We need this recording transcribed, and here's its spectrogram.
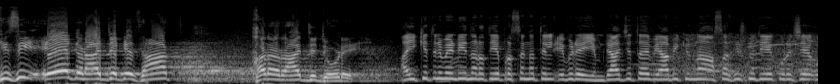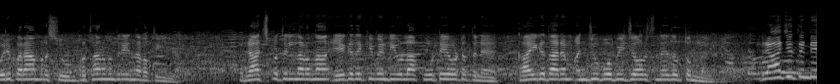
किसी एक राज्य के साथ हर राज्य जोड़े ഐക്യത്തിനു വേണ്ടി നടത്തിയ പ്രസംഗത്തിൽ എവിടെയും രാജ്യത്ത് വ്യാപിക്കുന്ന അസഹിഷ്ണുതയെക്കുറിച്ച് ഒരു പരാമർശവും പ്രധാനമന്ത്രി നടത്തിയില്ല. രാജ്പഥിൽ നടന്ന ഏകതയ്ക്ക് വേണ്ടിയുള്ള കൂട്ടയോട്ടത്തിന് കായിക താരം അഞ്ജു ബോബി ജോർജ് നേതൃത്വം നൽകി. രാജ്യത്തിന്റെ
